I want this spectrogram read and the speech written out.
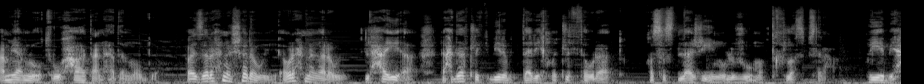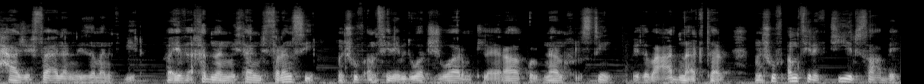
عم يعملوا أطروحات عن هذا الموضوع. فإذا رحنا شروي أو رحنا غروي الحقيقة الأحداث الكبيرة بالتاريخ مثل الثورات قصص اللاجئين واللجوء ما بتخلص بسرعة. وهي بحاجة فعلا لزمن كبير. فإذا أخذنا المثال الفرنسي بنشوف أمثلة بدول الجوار مثل العراق ولبنان وفلسطين. وإذا بعدنا أكثر بنشوف أمثلة كتير صعبة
